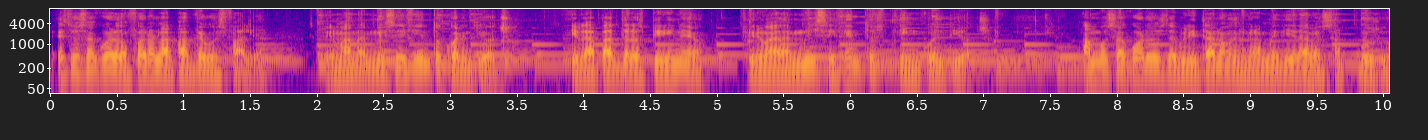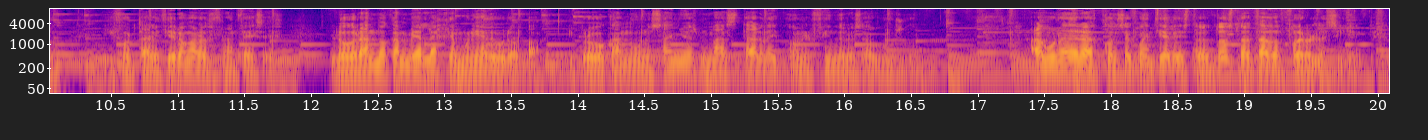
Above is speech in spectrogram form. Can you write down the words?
Estos acuerdos fueron la Paz de Westfalia, firmada en 1648, y la Paz de los Pirineos, firmada en 1658. Ambos acuerdos debilitaron en gran medida a los Habsburgo y fortalecieron a los franceses, logrando cambiar la hegemonía de Europa y provocando unos años más tarde con el fin de los Habsburgo. Algunas de las consecuencias de estos dos tratados fueron las siguientes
